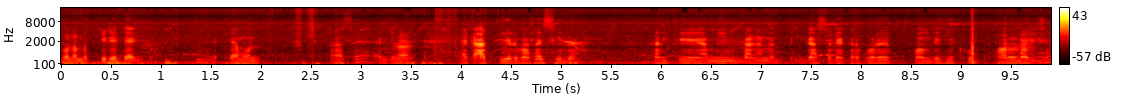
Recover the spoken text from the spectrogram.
ফল আমরা কেটে দেখব কেমন আছে। একজনের এক আত্মীয়ের বাসায় ছিল। কালকে আমি বাগানের গাছটা দেখার পরে ফল দেখে খুব ভালো লাগছে।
